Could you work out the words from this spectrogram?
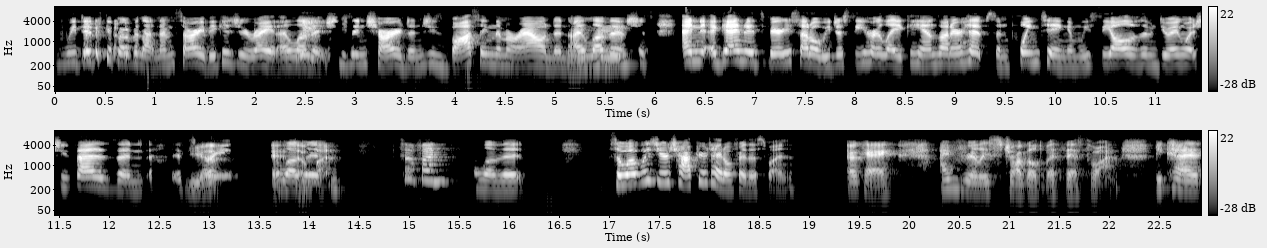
We did skip over that, and I'm sorry because you're right. I love it. She's in charge and she's bossing them around, and I love it. Mhm. She's and again, it's very subtle. We just see her like hands on her hips and pointing, and we see all of them doing what she says, and it's Yep. great. I It's love so it. fun. So fun. I love it. So, what was your chapter title for this one? Okay. I really struggled with this one because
